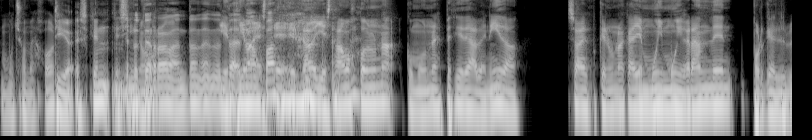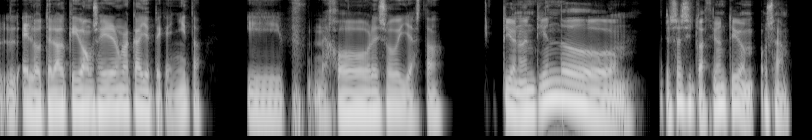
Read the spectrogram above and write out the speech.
mucho mejor. Tío, es que, Que si no, te roban tan, tan- y tan encima, fácil. este, eh, claro, y estábamos con una, como una especie de avenida, ¿sabes? Que era una calle muy, muy grande, porque el, el hotel al que íbamos a ir era una calle pequeñita. Y mejor eso y ya está. Tío, no entiendo esa situación, tío. O sea,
